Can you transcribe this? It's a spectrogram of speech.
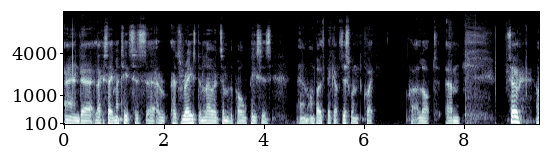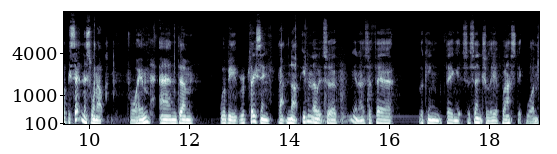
and uh, like I say, Matitz has uh, has raised and lowered some of the pole pieces um, on both pickups. This one quite quite a lot. Um, so I'll be setting this one up for him, and um, we'll be replacing that nut. Even though it's a you know it's a fair looking thing, it's essentially a plastic one.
